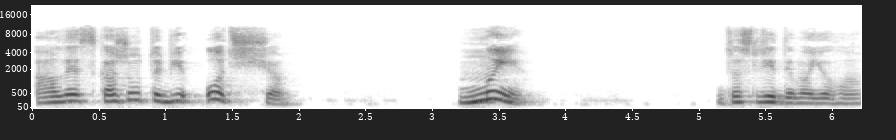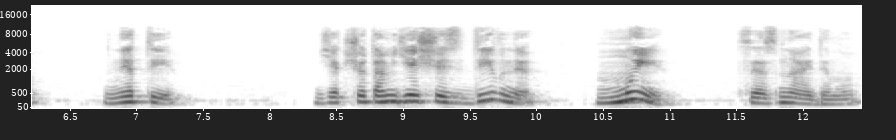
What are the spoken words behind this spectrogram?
Але скажу тобі от що. Ми дослідимо його, не ти. Якщо там є щось дивне, ми це знайдемо.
